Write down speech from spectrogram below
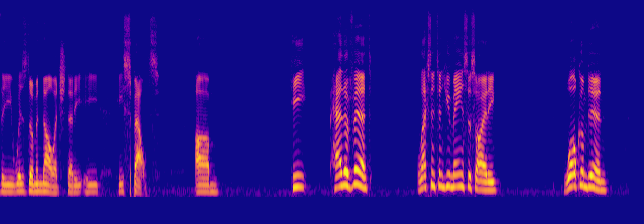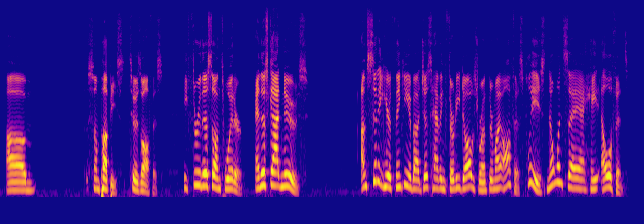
the wisdom and knowledge that he he he spouts. Um, he had an event Lexington Humane Society welcomed in um, some puppies to his office. He threw this on Twitter, and this got news. I'm sitting here thinking about just having 30 dogs run through my office. Please, no one say I hate elephants.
